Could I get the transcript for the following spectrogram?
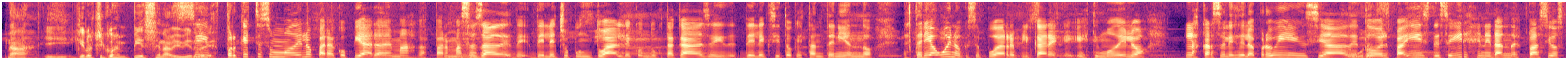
Nada, y que los chicos empiecen a vivir de esto. porque este es un modelo para copiar además, Gaspar, más allá del hecho puntual de conducta calle y del éxito que están teniendo, estaría bueno que se pueda replicar e, este modelo en las cárceles de la provincia, de todo el país, de seguir generando espacios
